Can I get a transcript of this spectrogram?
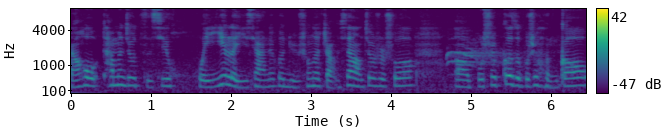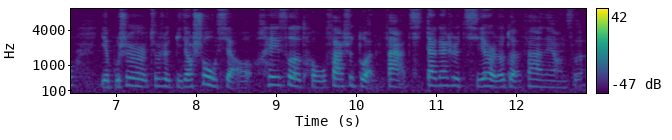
然后他们就仔细回忆了一下那个女生的长相，就是说，呃，不是个子不是很高，也不是就是比较瘦小，黑色的头发是短发，大概是齐耳的短发那样子。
